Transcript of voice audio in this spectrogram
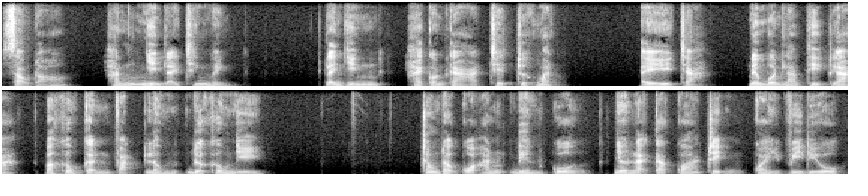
Sau đó, hắn nhìn lại chính mình, lại nhìn hai con gà chết trước mắt. Ấy chà, nếu muốn làm thịt gà mà không cần vặt lông được không nhỉ? Trong đầu của hắn điên cuồng nhớ lại các quá trình quay video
